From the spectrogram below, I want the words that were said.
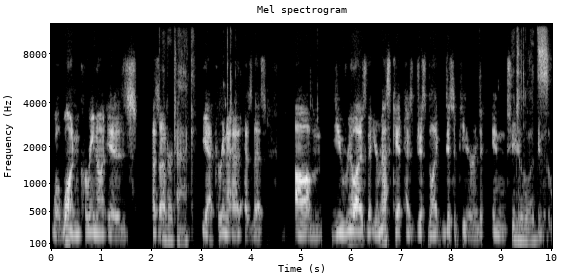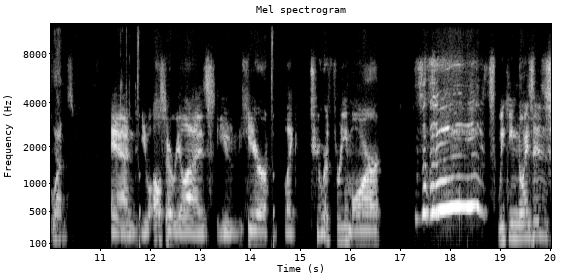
well, one, Karina is, has a Under attack. yeah, Karina has, has this. Um, you realize that your mess kit has just like disappeared into, Into the woods, Into the yeah. woods. And you also realize you hear like two or three more squeaking noises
